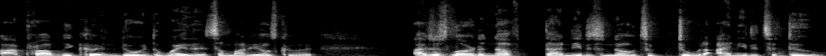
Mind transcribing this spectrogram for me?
I probably couldn't do it the way that somebody else could. I just learned enough that I needed to know to do what I needed to do,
